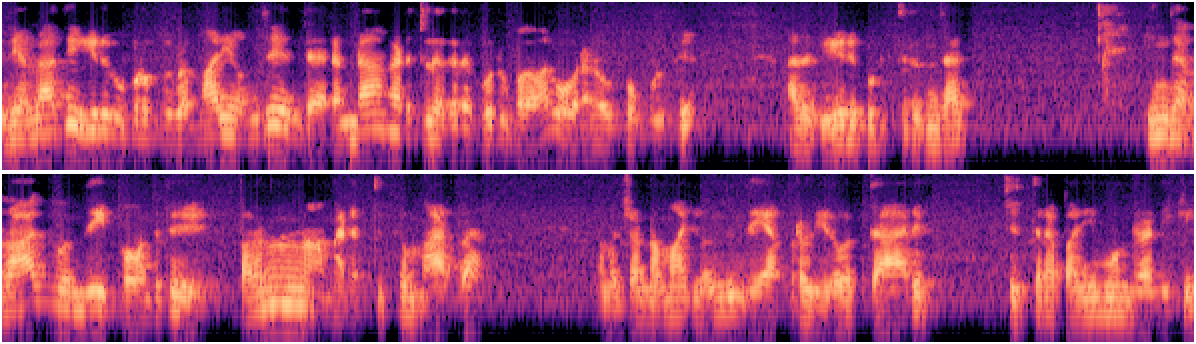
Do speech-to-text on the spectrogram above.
இது எல்லாத்தையும் ஈடு கொடுக்குற மாதிரி வந்து இந்த ரெண்டாம் இடத்துல இருக்கிற குரு பகவான் ஓரளவுக்கு உங்களுக்கு அதுக்கு ஈடு கொடுத்துருந்தார். இந்த ராகு வந்து இப்போ வந்துட்டு பதினொன்றாம் இடத்துக்கு மாறுறார். நம்ம சொன்ன மாதிரி வந்து இந்த ஏப்ரல் இருபத்தாறு சித்திரை பதிமூன்று அன்னைக்கு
